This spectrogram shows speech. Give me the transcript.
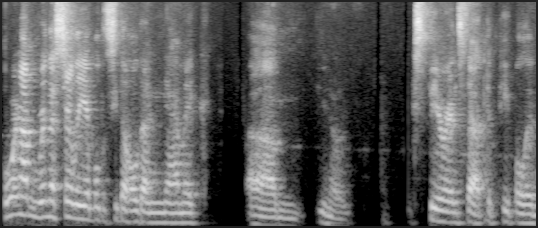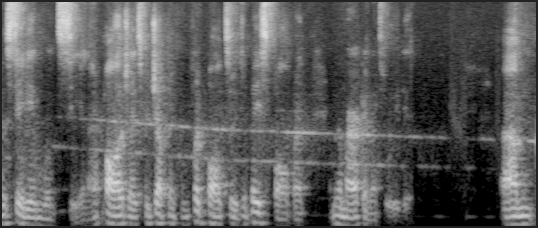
but we're not necessarily able to see the whole dynamic, um, you know, experience that the people in the stadium would see. And I apologize for jumping from football to, to baseball, but in America, that's what we do. Um,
